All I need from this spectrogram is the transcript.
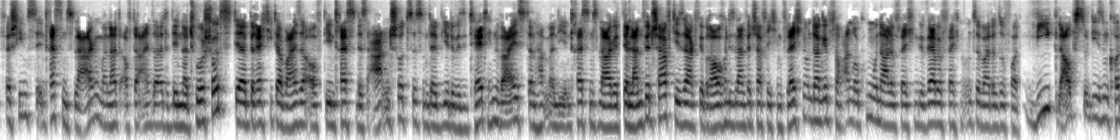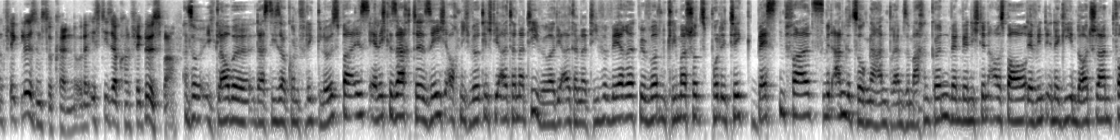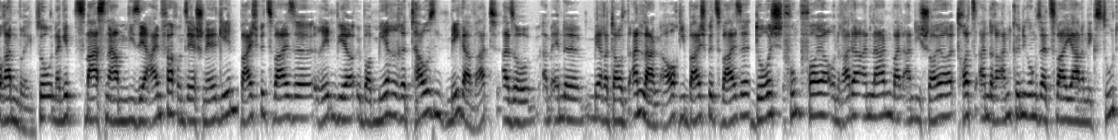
verschiedenste Interessenslagen. Man hat auf der einen Seite den Naturschutz, der berechtigterweise auf die Interessen des Artenschutzes und der Biodiversität hinweist. Dann hat man die Interessenslage der Landwirtschaft, die sagt, wir brauchen diese landwirtschaftlichen Flächen. Und dann gibt es noch andere kommunale Flächen, Gewerbeflächen und so weiter und so fort. Wie glaubst du, diesen Konflikt lösen zu können? Oder ist dieser Konflikt lösbar? Also ich glaube, dass dieser Konflikt lösbar ist. Ehrlich gesagt äh, sehe ich auch nicht wirklich die Alternative, weil die Alternative wäre, wir würden Klimaschutzpolitik bestenfalls mit angezogener Handbremse machen können, wenn wir nicht den Ausbau der Windenergie in Deutschland voranbringen. So, und da gibt es Maßnahmen, die sehr einfach und sehr schnell gehen. Beispielsweise reden wir über mehrere tausend Megawatt, also am Ende mehrere tausend Anlagen auch, die beispielsweise durch Funkfeuer und Radaranlagen, weil Andi Scheuer trotz anderer Ankündigungen Ankündigung seit zwei Jahren nichts tut.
